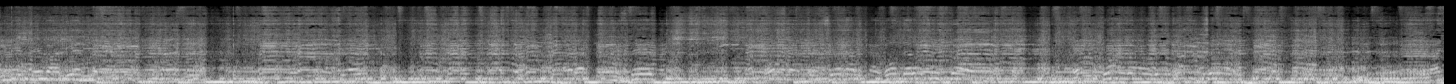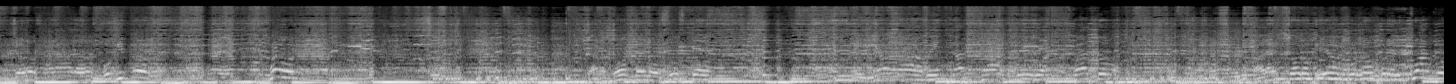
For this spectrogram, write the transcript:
jinete valiente. Para que usted ponga atención al cajón de los Fujipur. ¡Vámonos! Cajón de los sustos. Se llama Venganza de Guanajuato. Para el toro que lleva por nombre el cuadro.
